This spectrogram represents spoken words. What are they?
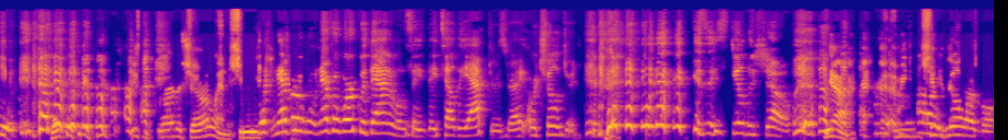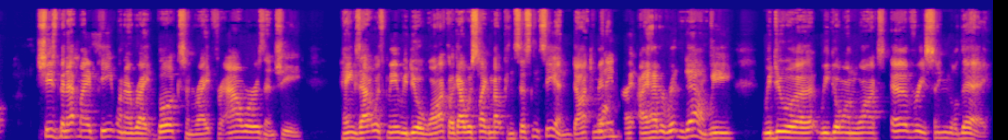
cute. She's the star of the show, and she never never work with animals. They they tell the actors right or children because they steal the show. yeah, I, I mean, oh, she adorable. She's been at my feet when I write books and write for hours, and she hangs out with me. We do a walk, like I was talking about consistency and documenting. I, I have it written down. We we do a we go on walks every single day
